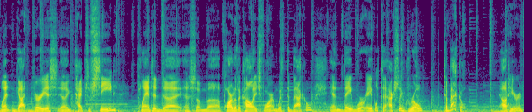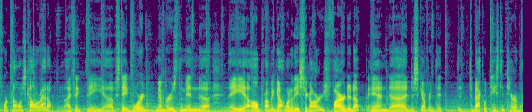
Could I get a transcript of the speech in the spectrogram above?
went and got various uh, types of seed, planted uh, some uh, part of the college farm with tobacco, and they were able to actually grow tobacco out here in Fort Collins, Colorado. I think the uh, state board members, the men, uh, they all probably got one of these cigars, fired it up, and uh, discovered that the tobacco tasted terrible.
